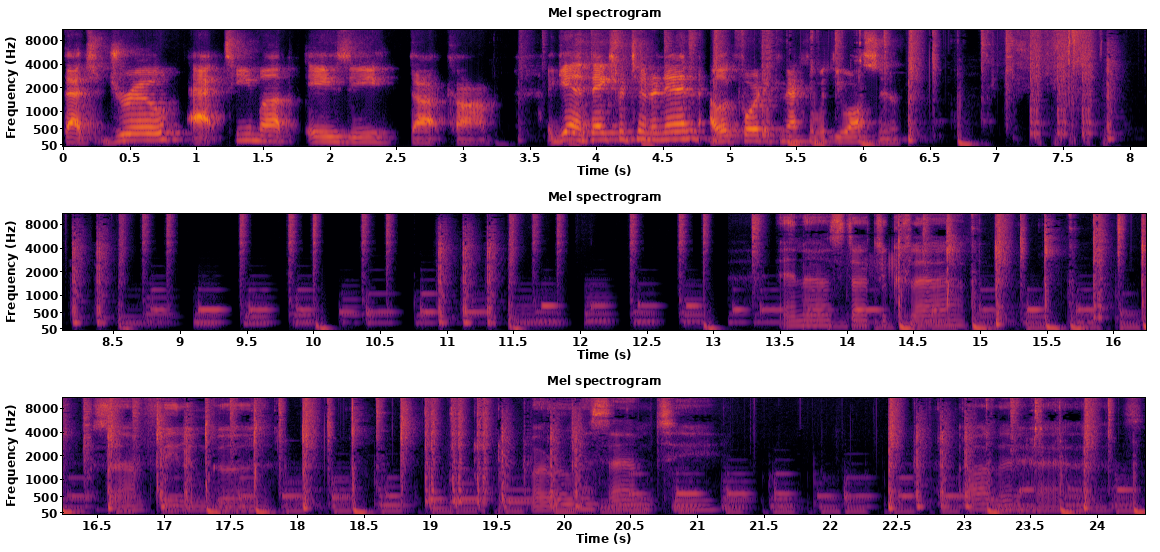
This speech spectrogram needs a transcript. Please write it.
That's Drew at teamupaz.com. Again, thanks for tuning in. I look forward to connecting with you all soon. And I start to clap, Is empty. All it has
